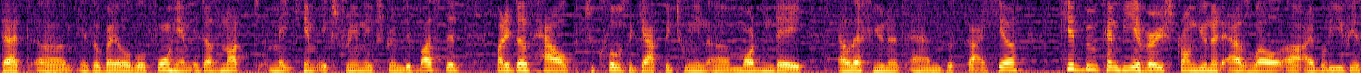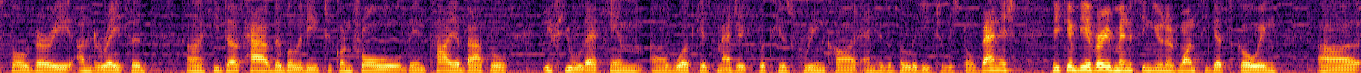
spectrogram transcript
that um, is available for him. It does not make him extremely, extremely busted, but it does help to close the gap between uh, modern day LF units and this guy here. Kid Buu can be a very strong unit as well. Uh, I believe he's still very underrated. Uh, he does have the ability to control the entire battle if you let him uh, work his magic with his green card and his ability to restore vanish. He can be a very menacing unit once he gets going. Uh,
